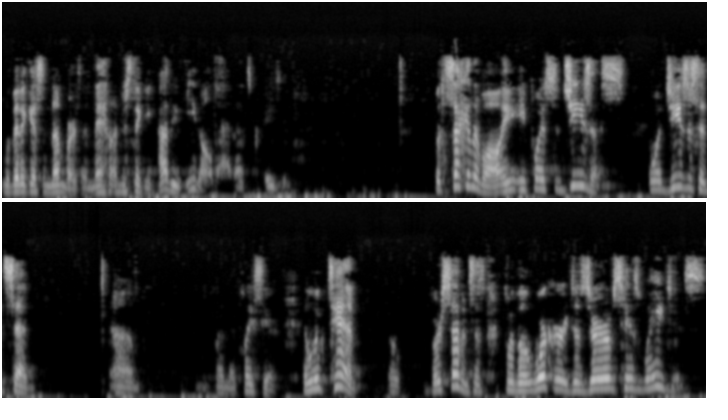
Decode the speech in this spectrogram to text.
Leviticus and Numbers, and man, I'm just thinking, how do you eat all that? That's crazy. But second of all, he, he points to Jesus and what Jesus had said. Um, find my place here in Luke 10, verse 7 says, "For the worker deserves his wages."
